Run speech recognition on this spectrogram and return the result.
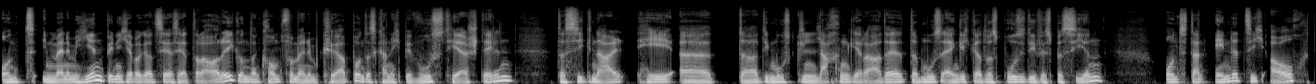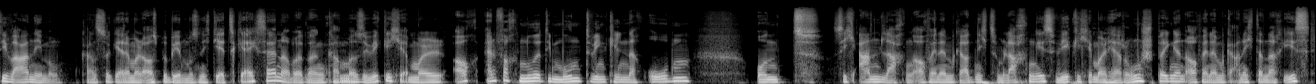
Und in meinem Hirn bin ich aber gerade sehr, sehr traurig und dann kommt von meinem Körper, und das kann ich bewusst herstellen, das Signal, hey, äh, da die Muskeln lachen gerade, da muss eigentlich gerade was Positives passieren. Und dann ändert sich auch die Wahrnehmung. Kannst du gerne mal ausprobieren, muss nicht jetzt gleich sein, aber dann kann man sie wirklich einmal auch einfach nur die Mundwinkel nach oben und sich anlachen, auch wenn einem gerade nicht zum Lachen ist, wirklich einmal herumspringen, auch wenn einem gar nicht danach ist,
